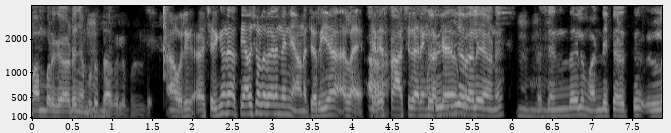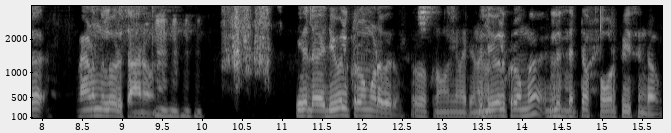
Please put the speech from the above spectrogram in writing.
ബമ്പർ ഗാർഡ് നമ്മുടെ അടുത്ത് അവൈലബിൾ ഉണ്ട്. ആ ഒരു ശരിക്കും ഒരു അത്യാവശ്യമുള്ള കാര്യം തന്നെയാണ്. ചെറിയ അല്ലേ? ചെറിയ സ്ക്രാച്ച് കാര്യങ്ങളൊക്കെ ചെറിയ വിലയാണ്. പക്ഷെ എന്തായാലും വണ്ടിക്കകത്ത് ഉള്ള വേണമെന്നുള്ള ഒരു സാധനമാണ്. ഇത് ഡ്യുവൽ ക്രോമോടെ വരും. ഡ്യുവൽ ക്രോം ഇതിൽ സെറ്റ് ഓഫ് ഫോർ പീസ് ഉണ്ടാവും.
